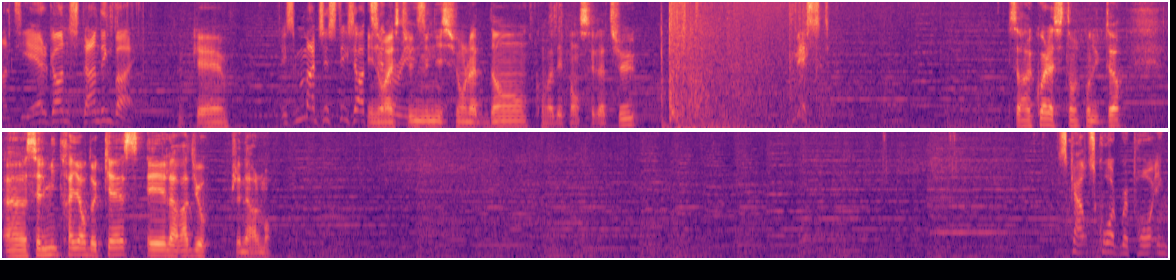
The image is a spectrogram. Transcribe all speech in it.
Anti-air gun standing by. ok. His Majesty's Il nous reste une munition là-dedans qu'on va dépenser là-dessus. Ça sert à quoi l'assistant conducteur? Euh, C'est le mitrailleur de caisse et la radio, généralement. Scout squad reporting.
